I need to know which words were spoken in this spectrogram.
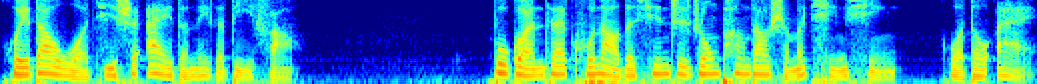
回到我即是爱的那个地方。不管在苦恼的心智中碰到什么情形，我都爱。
